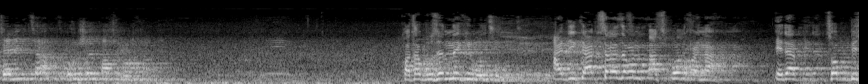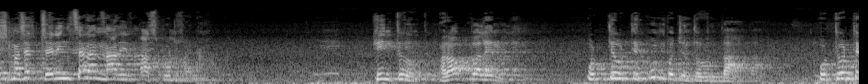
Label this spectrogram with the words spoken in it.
ট্রেনিং ছাড়া পুরুষের পাসপোর্ট হয় কথা বুঝেন না কি বলছি? আইডি কার্ড ছাড়া যেমন পাসপোর্ট হয় না, এটা চব্বিশ মাসের ট্রেনিং ছাড়া নারীর পাসপোর্ট হয় না। কিন্তু রব বলেন, উঠতে উঠতে কোন পর্যন্ত উঠবা? উঠতে উঠতে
